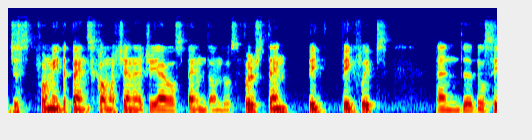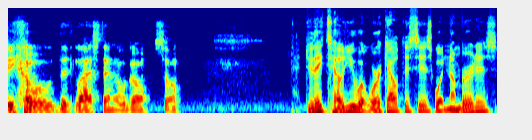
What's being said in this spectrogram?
just for me depends how much energy i will spend on those first 10 big big flips and uh, we'll see how the last 10 will go so Do they tell you what workout this is? What number it is?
